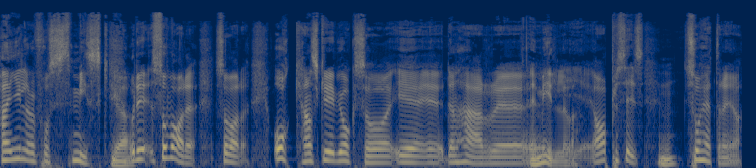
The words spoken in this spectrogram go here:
han gillade att få smisk. Ja. Och det, så var det. Så var det. Och han skrev ju också eh, den här... Eh, Emile, va? Ja, precis. Mm. Så heter den ja.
